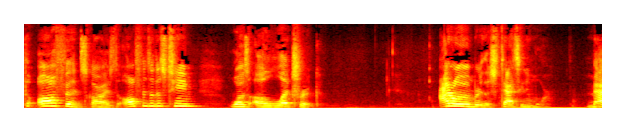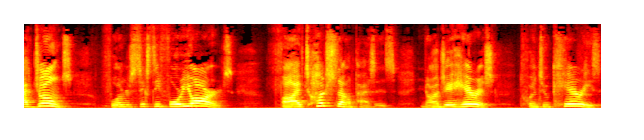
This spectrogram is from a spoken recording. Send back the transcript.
the offense, guys, the offense of this team was electric. I don't remember the stats anymore. Mac Jones, 464 yards, five touchdown passes. Najee Harris, 22 carries,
